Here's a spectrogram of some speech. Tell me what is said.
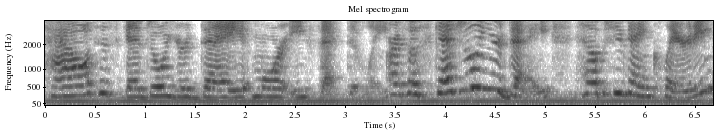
how to schedule your day more effectively? All right, so scheduling your day helps you gain clarity,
